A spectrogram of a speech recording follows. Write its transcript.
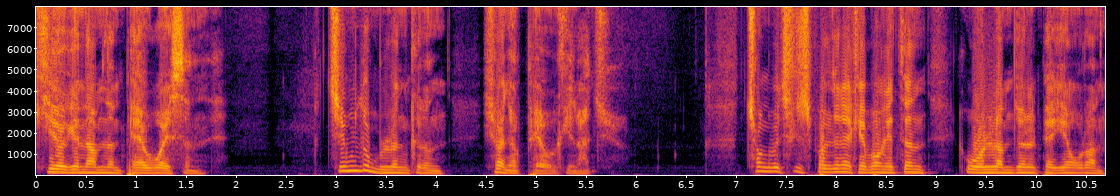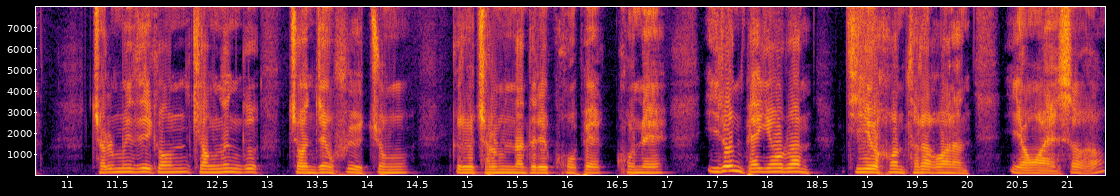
기억에 남는 배우가 있었는데 지금도 물론 그런 현역 배우긴 하죠. 1978년에 개봉했던 그 월남전을 배경으로 한 젊은이들이 겪는 그 전쟁 후유증 그리고 젊은 나들의 고백, 고뇌 이런 배경으로 한 디어 헌터라고 하는 영화에서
